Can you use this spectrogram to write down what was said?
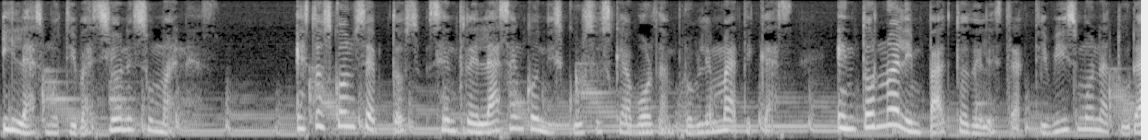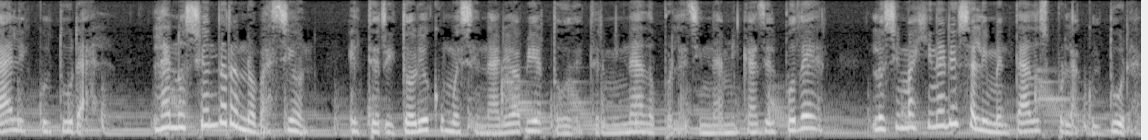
y las motivaciones humanas. Estos conceptos se entrelazan con discursos que abordan problemáticas en torno al impacto del extractivismo natural y cultural. La noción de renovación, el territorio como escenario abierto o determinado por las dinámicas del poder, los imaginarios alimentados por la cultura,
